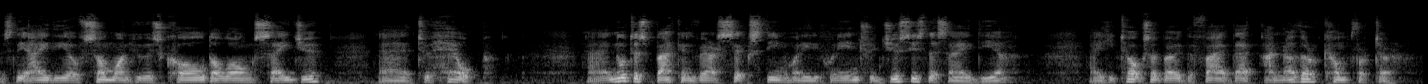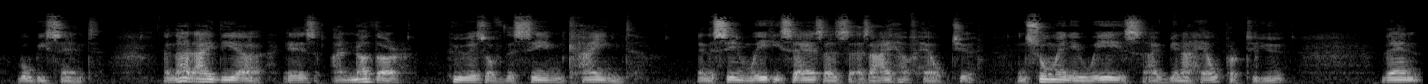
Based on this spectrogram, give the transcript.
It's the idea of someone who is called alongside you uh, to help. Uh, notice back in verse 16 when he, when he introduces this idea, uh, he talks about the fact that another comforter will be sent. And that idea is another who is of the same kind. In the same way, he says, as, as I have helped you. In so many ways, I've been a helper to you then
